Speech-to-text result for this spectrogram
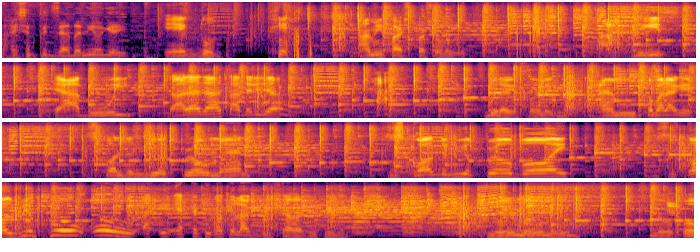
ভাই সব কিছু জ্যাদা নিয়ে গে একদম। আমি ফার্স্ট পার্সন হব। দেখিস। যা বই দাদা যা তাড়াতাড়ি যা। আই এম সবার আগে। Called the real pro, man. This is called the real pro, boy. This is called real pro. Oh একটা টুকা তো লাগবে স্বাভাবিক নো নো নো নো ও।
